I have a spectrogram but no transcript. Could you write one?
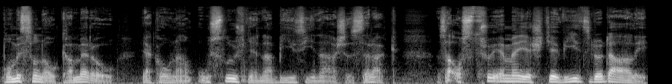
Pomyslnou kamerou, jakou nám úslužně nabízí náš zrak, zaostřujeme ještě víc do dály.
